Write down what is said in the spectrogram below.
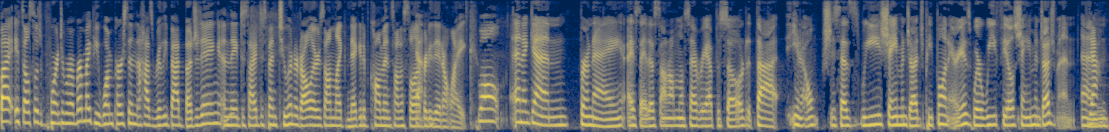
But it's also important to remember it might be one person that has really bad budgeting and they decide to spend $200 on like negative comments on a celebrity they don't like. Well, and again, Brene, I say this on almost every episode that, you know, she says we shame and judge people in areas where we feel shame and judgment. And,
